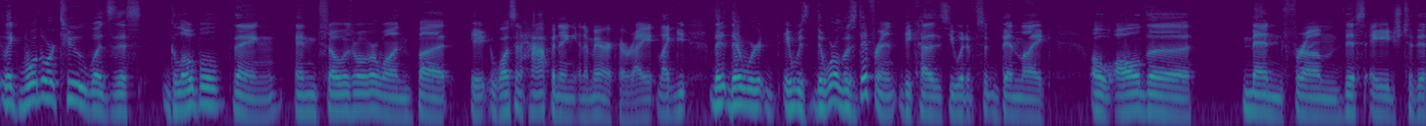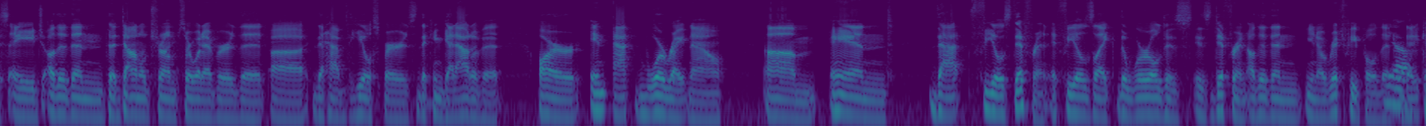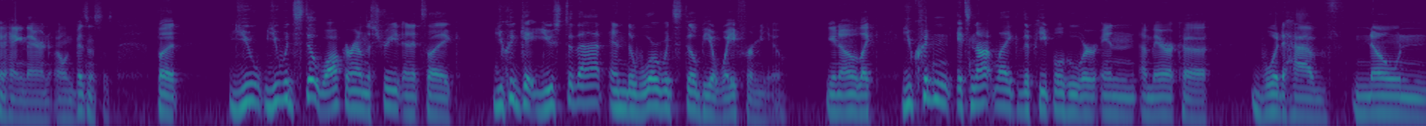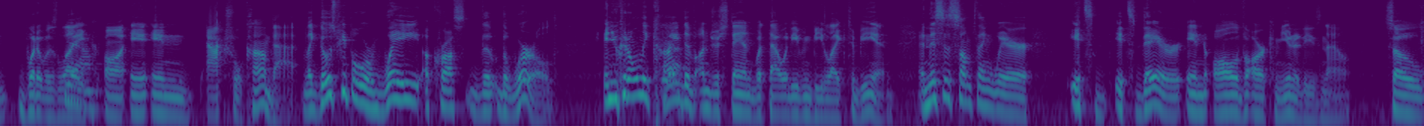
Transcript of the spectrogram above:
like World War II was this global thing, and so was World War One, but it wasn't happening in America, right? Like there, there were, it was the world was different because you would have been like, oh, all the men from this age to this age, other than the Donald Trumps or whatever that uh, that have the heel spurs that can get out of it, are in at war right now, um, and that feels different. It feels like the world is is different, other than you know rich people that, Yeah. that can hang there and own businesses. But you you would still walk around the street, and it's like you could get used to that, and the war would still be away from you. You know, like you couldn't. It's not like the people who were in America would have known what it was like Yeah. uh, in, in actual combat. Like those people were way across the the world, and you could only kind Yeah. of understand what that would even be like to be in. And this is something where it's it's there in all of our communities now. So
